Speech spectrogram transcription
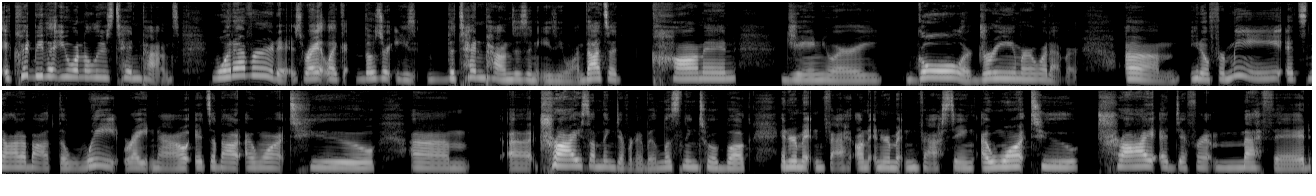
it could be that you want to lose 10 pounds whatever it is right like those are easy the 10 pounds is an easy one that's a common january goal or dream or whatever um you know for me it's not about the weight right now it's about i want to um uh, try something different. I've been listening to a book intermittent fast on intermittent fasting. I want to try a different method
